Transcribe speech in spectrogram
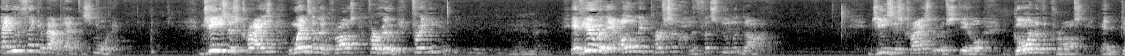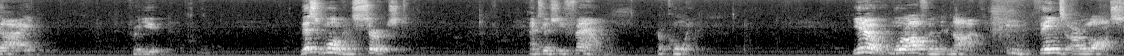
Now you think about that this morning. Jesus Christ went to the cross for who? For you. If you were the only person on the footstool of God, Jesus Christ would have still gone to the cross and died for you. This woman searched until she found her coin. You know, more often than not, things are lost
